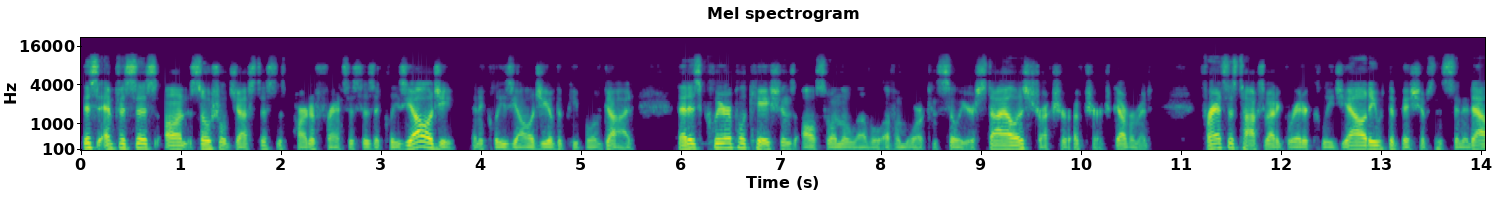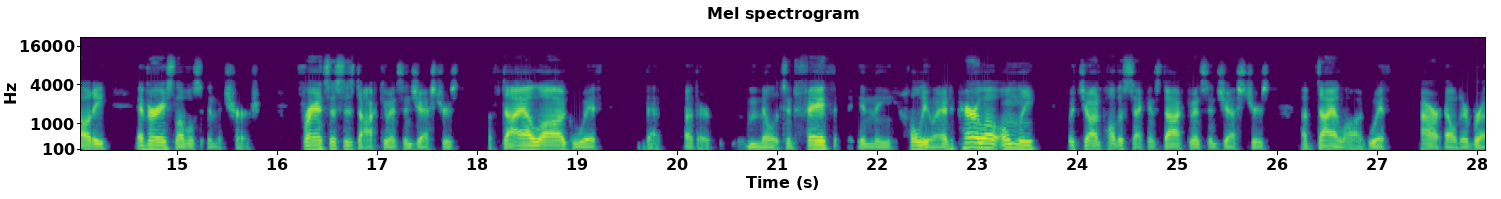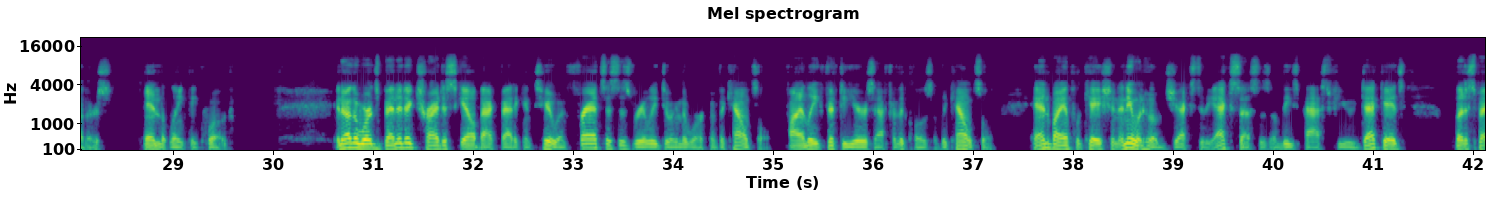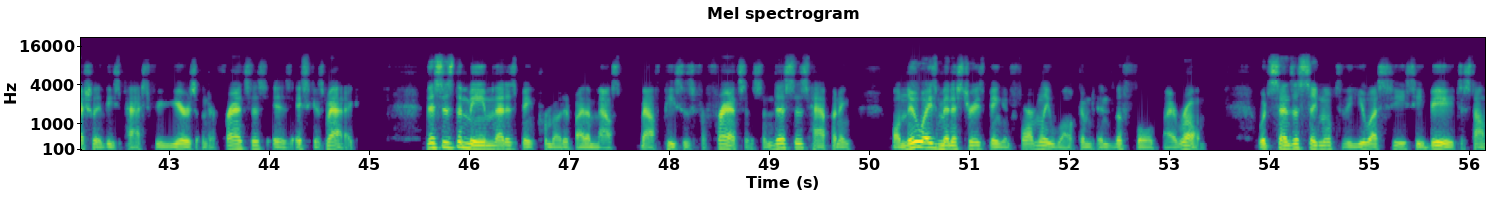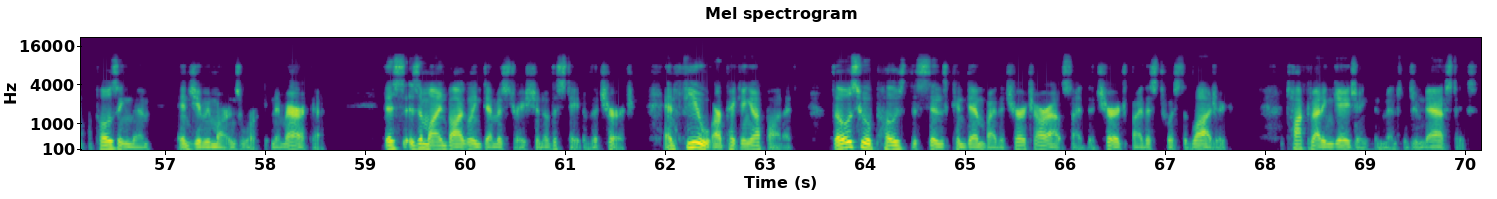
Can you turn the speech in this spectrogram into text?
This emphasis on social justice is part of Francis's ecclesiology, an ecclesiology of the people of God, that has clear implications also on the level of a more conciliar style and structure of church government. Francis talks about a greater collegiality with the bishops and synodality at various levels in the church. Francis's documents and gestures of dialogue with that other militant faith in the Holy Land parallel only with John Paul II's documents and gestures of dialogue with our elder brothers. End lengthy quote. In other words, Benedict tried to scale back Vatican II, and Francis is really doing the work of the Council, finally, 50 years after the close of the Council. And by implication, anyone who objects to the excesses of these past few decades, but especially these past few years under Francis, is a schismatic. This is the meme that is being promoted by the mouth- mouthpieces for Francis, and this is happening while New Way's ministry is being informally welcomed into the fold by Rome, which sends a signal to the USCCB to stop opposing them and Jimmy Martin's work in America. This is a mind boggling demonstration of the state of the church, and few are picking up on it. Those who oppose the sins condemned by the church are outside the church by this twisted logic. Talk about engaging in mental gymnastics.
